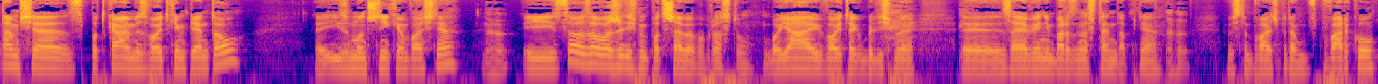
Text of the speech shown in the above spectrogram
tam się spotkałem z Wojtkiem Piętą e, i z Mącznikiem właśnie. Aha. I za- zauważyliśmy potrzebę po prostu, bo ja i Wojtek byliśmy y, zajawieni bardzo na stand-up, nie? Aha. Występowaliśmy tam w Gwarku,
